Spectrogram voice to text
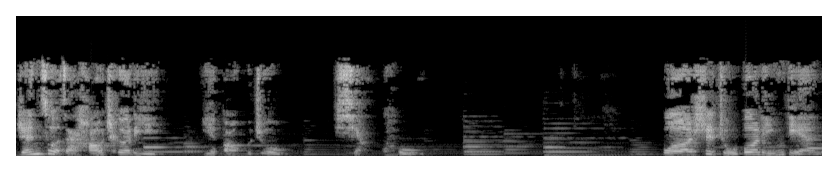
人坐在豪车里，也保不住想哭。我是主播零点，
